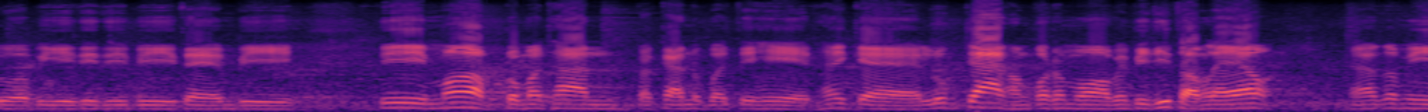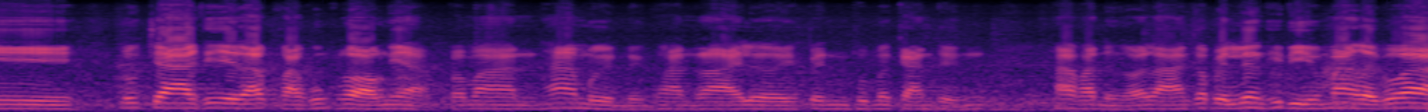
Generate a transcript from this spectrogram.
UOB TTB TMB ที่มอบกรมธรรม์ประกันอุบัติเหตุ ให้แก่ลูกจ้างของกทมเป็นปีที่ 2 แล้ว แล้วก็มีลูกจ้างที่ได้รับความคุ้มครองเนี่ยประมาณ 51,000 รายเลย เป็นทุนประกันถึง 5,100 ล้าน ก็เป็นเรื่องที่ดีมากเลยเพราะว่า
